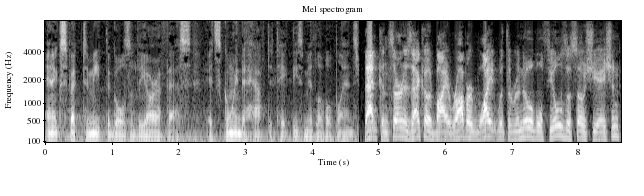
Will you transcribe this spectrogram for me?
and expect to meet the goals of the RFS. It's going to have to take these mid level blends. That concern is echoed by Robert White with the Renewable Fuels Association,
